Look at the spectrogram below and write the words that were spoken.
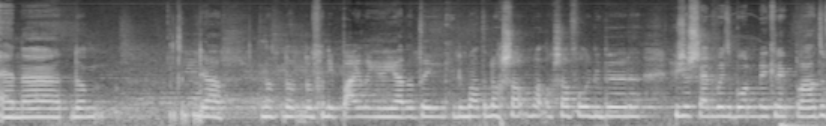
En uh, dan, ja, van die peilingen, ja, dat denk ik, er moet er nog, moet nog zoveel gebeuren. Dus je sandwichborden mee krijgt platen,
